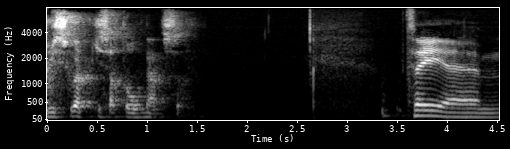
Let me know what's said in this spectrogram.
lui souhaite qu'il se retrouve dans tout ça. Tu sais, euh,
